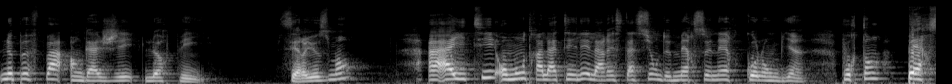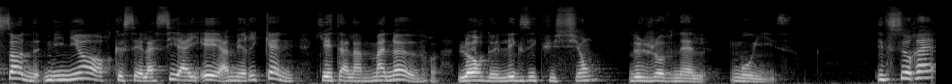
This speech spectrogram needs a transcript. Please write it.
ne peuvent pas engager leur pays. Sérieusement? À Haïti, on montre à la télé l'arrestation de mercenaires colombiens. Pourtant, Personne n'ignore que c'est la CIA américaine qui est à la manœuvre lors de l'exécution de Jovenel Moïse. Il serait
